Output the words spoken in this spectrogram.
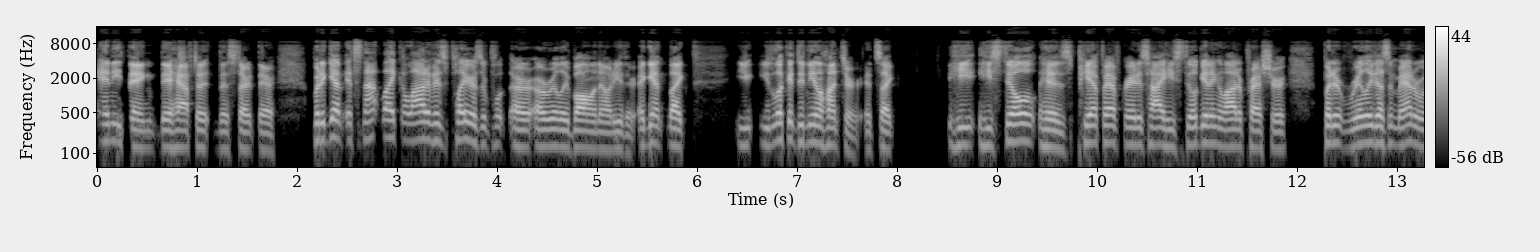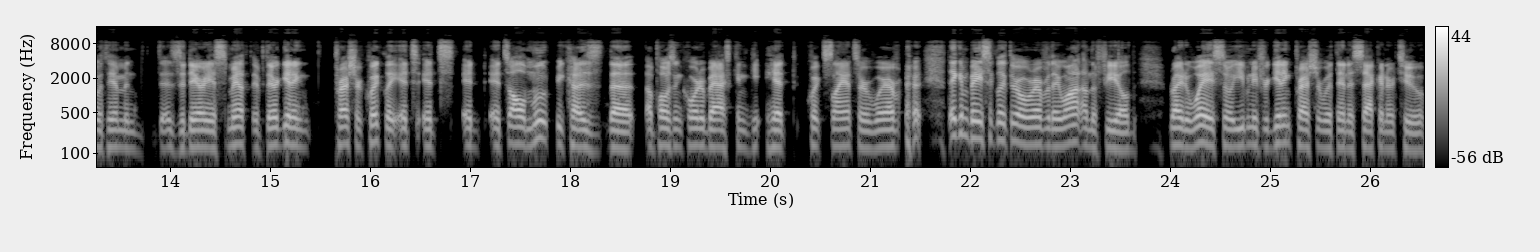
anything, they have to, to start there. But again, it's not like a lot of his players are are, are really balling out either. Again, like you, you look at Danielle Hunter, it's like he he's still his PFF grade is high. He's still getting a lot of pressure, but it really doesn't matter with him and Za'Darius Smith if they're getting pressure quickly. It's it's it, it's all moot because the opposing quarterbacks can hit quick slants or wherever they can basically throw wherever they want on the field right away. So even if you're getting pressure within a second or two,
